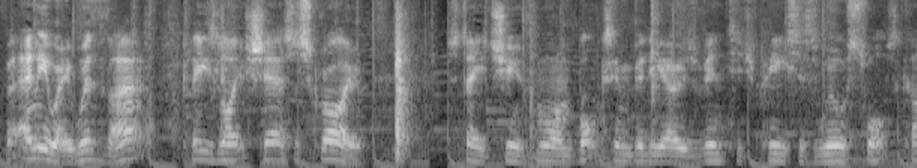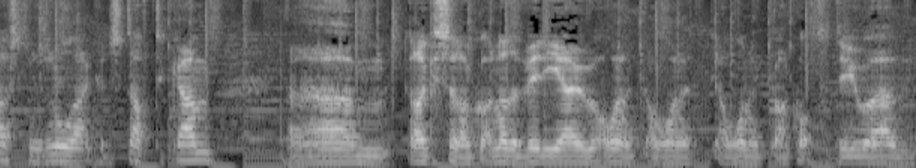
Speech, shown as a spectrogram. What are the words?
But anyway, with that, please like, share, subscribe. Stay tuned for more unboxing videos, vintage pieces, wheel swaps, customs, and all that good stuff to come. Um, like I said, I've got another video. I want to, I want to, I want to, I've got to do um,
